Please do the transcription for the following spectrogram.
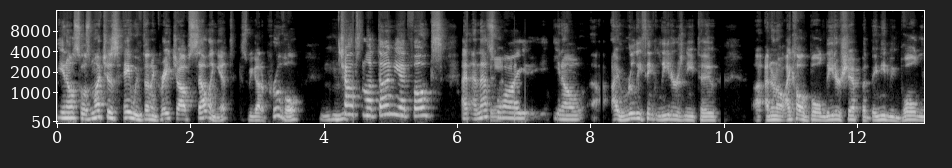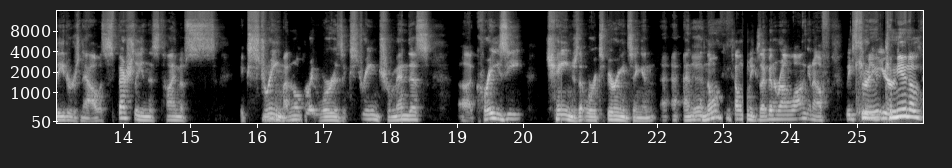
you know, so as much as hey, we've done a great job selling it because we got approval, mm-hmm. job's not done yet, folks, and, and that's yeah. why you know I really think leaders need to uh, I don't know, I call it bold leadership, but they need to be bold leaders now, especially in this time of extreme, mm-hmm. I don't know if the right word is extreme, tremendous, uh, crazy change that we're experiencing. And and, yeah. and no one can tell me because I've been around long enough, at least 30 years. Communal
